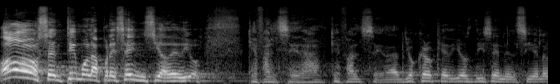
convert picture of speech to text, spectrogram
Oh, sentimos la presencia de Dios. Qué falsedad, qué falsedad. Yo creo que Dios dice en el cielo.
